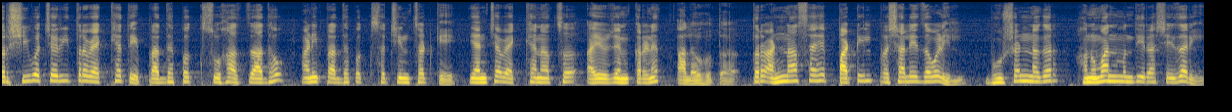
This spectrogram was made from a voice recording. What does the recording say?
तर शिवचरित्र व्याख्याते प्राध्यापक सुहास जाधव आणि प्राध्यापक सचिन चटके यांच्या व्याख्यानाचं आयोजन करण्यात आलं होतं. तर अण्णासाहेब पाटील प्रशालेजवळील भूषणनगर हनुमान मंदिराशेजारी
